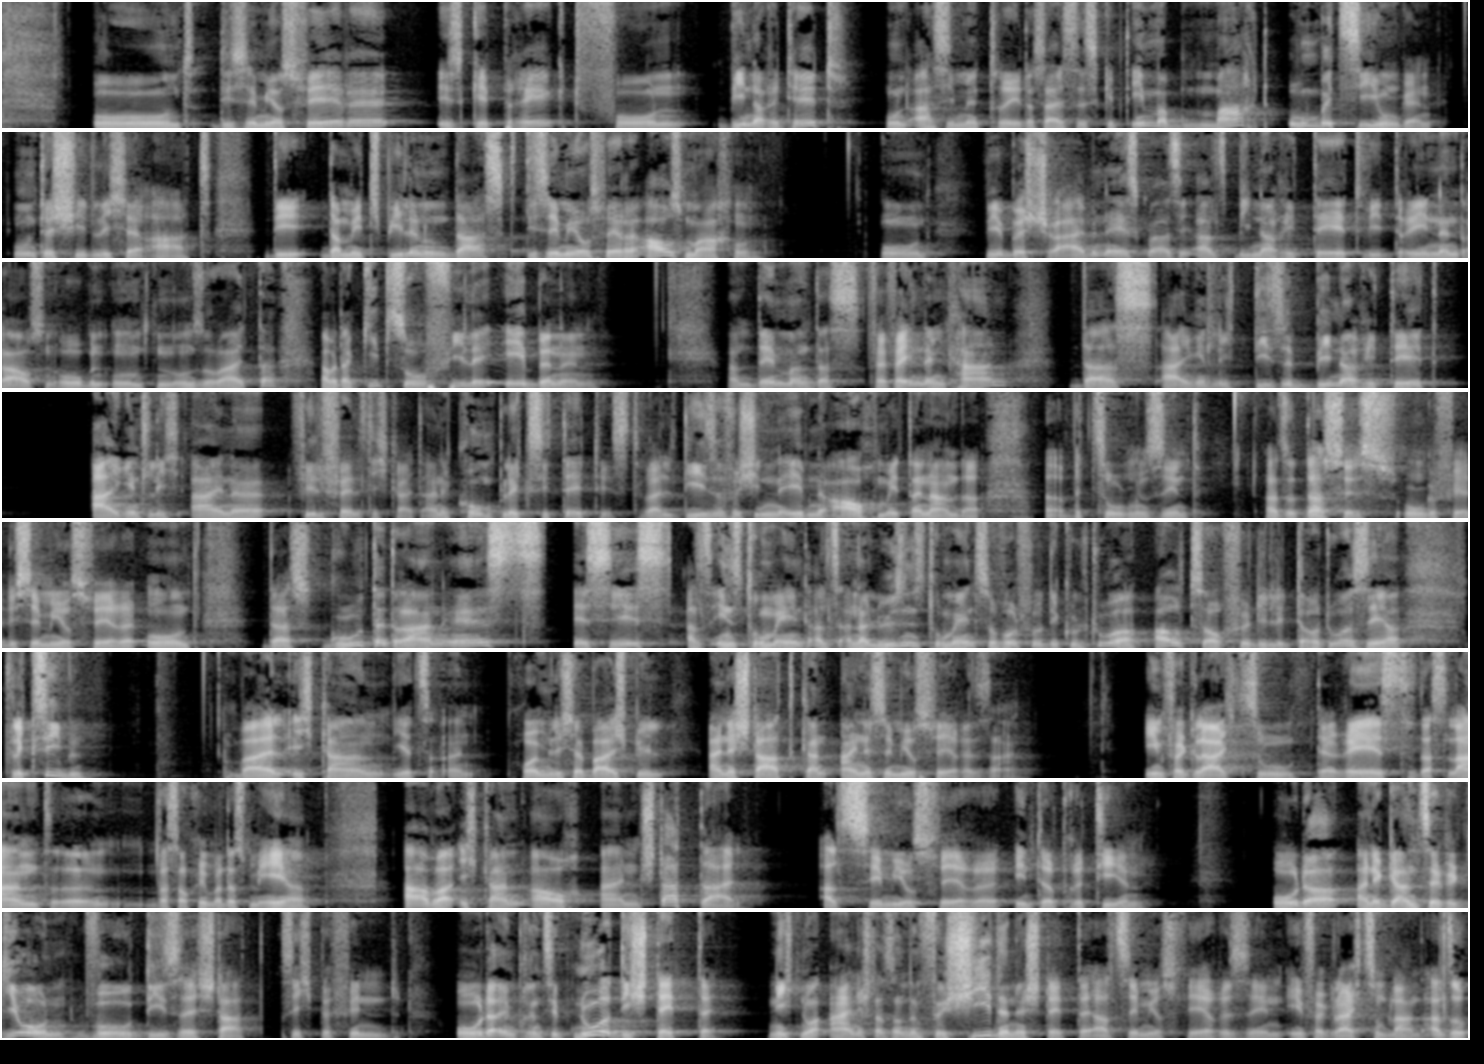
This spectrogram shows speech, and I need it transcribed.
Und die Semiosphäre ist geprägt von Binarität und Asymmetrie. Das heißt, es gibt immer Macht und Beziehungen unterschiedlicher Art, die damit spielen und das die Semiosphäre ausmachen. Und wir beschreiben es quasi als Binarität, wie drinnen, draußen, oben, unten und so weiter. Aber da gibt es so viele Ebenen, an denen man das verwenden kann, dass eigentlich diese Binarität eigentlich eine Vielfältigkeit, eine Komplexität ist, weil diese verschiedenen Ebenen auch miteinander äh, bezogen sind. Also das ist ungefähr die Semiosphäre. Und das Gute daran ist, es ist als Instrument, als Analyseinstrument sowohl für die Kultur als auch für die Literatur sehr flexibel. Weil ich kann jetzt ein räumlicher Beispiel, eine Stadt kann eine Semiosphäre sein. Im Vergleich zu der Rest, das Land, äh, was auch immer, das Meer. Aber ich kann auch einen Stadtteil als Semiosphäre interpretieren. Oder eine ganze Region, wo diese Stadt sich befindet oder im Prinzip nur die Städte, nicht nur eine Stadt, sondern verschiedene Städte als Semiosphäre sind im Vergleich zum Land. Also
